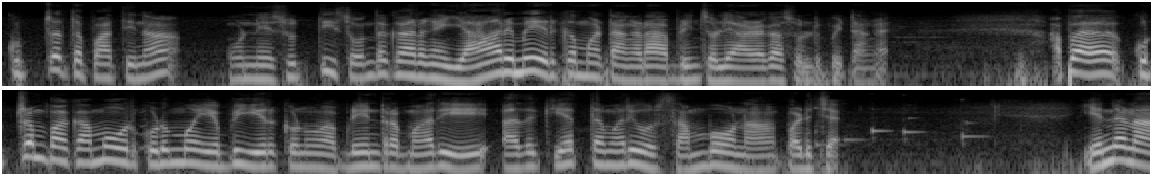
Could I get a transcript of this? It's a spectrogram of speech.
குற்றத்தை பார்த்தினா உன்னை சுற்றி சொந்தக்காரங்க யாருமே இருக்க மாட்டாங்கடா அப்படின்னு சொல்லி அழகாக சொல்லிட்டு போயிட்டாங்க. அப்போ குற்றம் பார்க்காம ஒரு குடும்பம் எப்படி இருக்கணும் அப்படின்ற மாதிரி அதுக்கு ஏற்ற மாதிரி ஒரு சம்பவம் நான் படித்தேன் என்னன்னா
